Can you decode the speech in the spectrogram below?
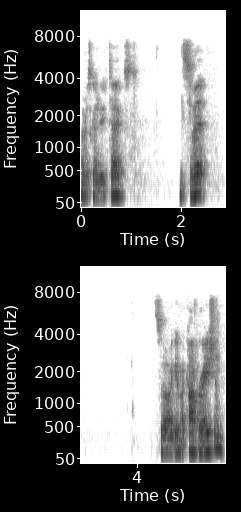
I'm just going to do text and submit. So I get my confirmation.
